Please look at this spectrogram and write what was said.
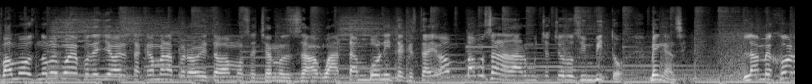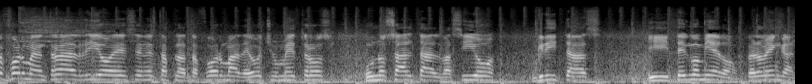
vamos, no me voy a poder llevar esta cámara, pero ahorita vamos a echarnos esa agua tan bonita que está ahí. Vam- Vamos a nadar, muchachos, los invito. Vénganse. La mejor forma de entrar al río es en esta plataforma de 8 metros. Uno salta al vacío, gritas y tengo miedo, pero vengan.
